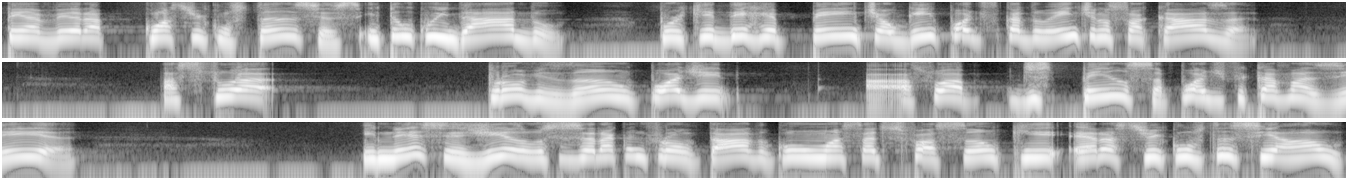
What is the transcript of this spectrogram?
tem a ver com as circunstâncias? Então, cuidado, porque de repente alguém pode ficar doente na sua casa. A sua provisão pode, a sua dispensa pode ficar vazia. E nesses dias você será confrontado com uma satisfação que era circunstancial.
